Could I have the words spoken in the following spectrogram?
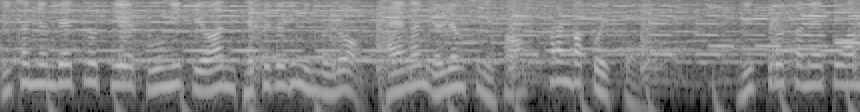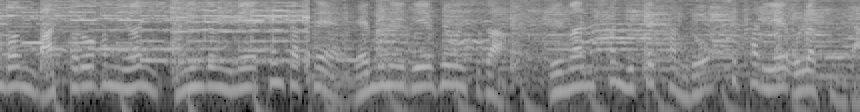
2000년대 트로트의 부흥이 기여한 대표적인 인물로 다양한 연령층에서 사랑받고 있고 미스트로썸에 또 한 번 마스터로 합류한 장윤정님의 팬카페 레모네이드의 회원수가 1만 1603으로 18위에 올랐습니다.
